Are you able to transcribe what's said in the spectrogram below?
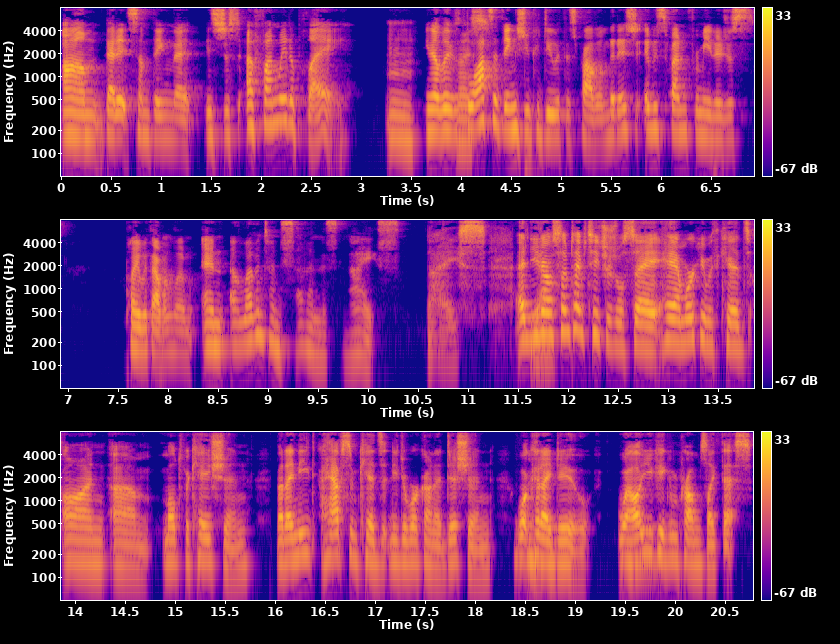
um, that it's something that is just a fun way to play. Mm, you know, there's nice. lots of things you could do with this problem, but it was fun for me to just play with that one. And 11 times seven is nice. Nice. And you yeah. know, sometimes teachers will say, "Hey, I'm working with kids on um, multiplication, but I need I have some kids that need to work on addition. What mm-hmm. could I mm-hmm. do?" Well, mm-hmm. you can give them problems like this.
